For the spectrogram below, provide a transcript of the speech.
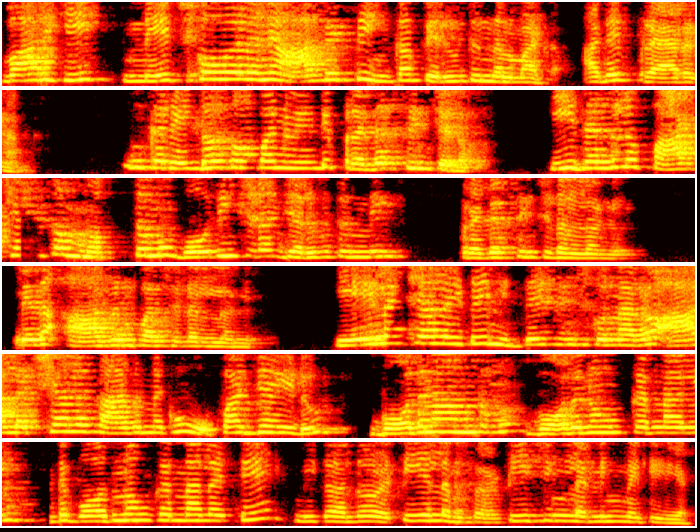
వారికి నేర్చుకోవాలనే ఆసక్తి ఇంకా పెరుగుతుందన్నమాట. అదే ప్రేరణ. ఇంకా రెండో సోపానం ఏంటి? ప్రదర్శించడం. ఈ దశలో పాఠ్యాంశం మొత్తము బోధించడం జరుగుతుంది ప్రదర్శించడంలోని లేదా హాజరుపరచడంలోని. ఏ లక్ష్యాలైతే నిర్దేశించుకున్నారో ఆ లక్ష్యాల సాధనకు ఉపాధ్యాయుడు బోధనాంశము బోధనోపకరణాలు అంటే బోధనోపకరణాలు అంటే మీకు అందులో TLM sir teaching learning material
